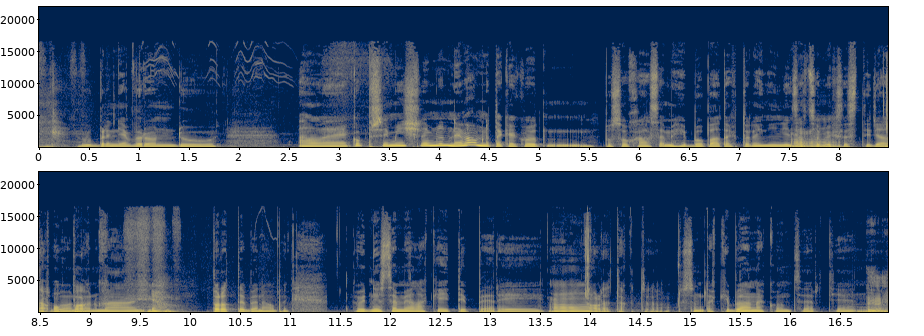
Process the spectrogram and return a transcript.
v Brně v Rondu. Ale jako přemýšlím, no nemám, no tak jako poslouchal jsem hip tak to není nic, za co bych se styděl, to bylo normálně. Pro tebe naopak. Hodně jsem měla Katy Perry. Mm, ale tak to... To jsem taky byla na koncertě. Mm.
